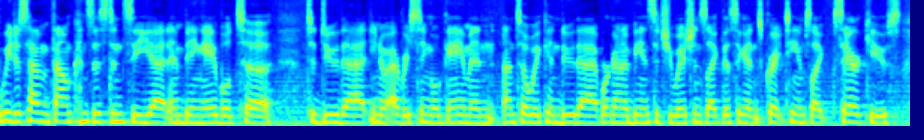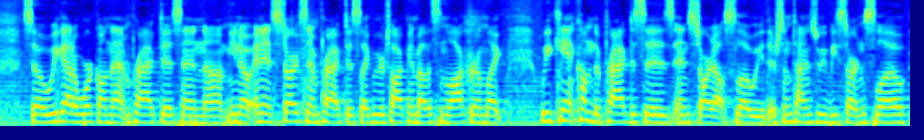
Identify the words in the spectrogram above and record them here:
we just haven't found consistency yet in being able to to do that, you know, every single game. And until we can do that, we're going to be in situations like this against great teams like Syracuse. So we got to work on that in practice, and um, you know, and it starts in practice. Like we were talking about this in the locker room. Like we can't come to practices and start out slow either. Sometimes we'd be starting slow,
